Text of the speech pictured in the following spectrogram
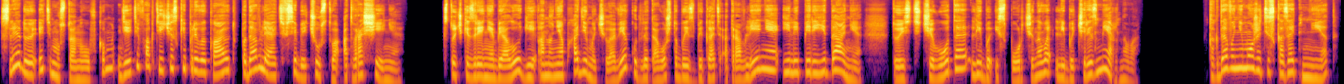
Следуя этим установкам, дети фактически привыкают подавлять в себе чувство отвращения. С точки зрения биологии оно необходимо человеку для того, чтобы избегать отравления или переедания, то есть чего-то либо испорченного, либо чрезмерного. Когда вы не можете сказать «нет»,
